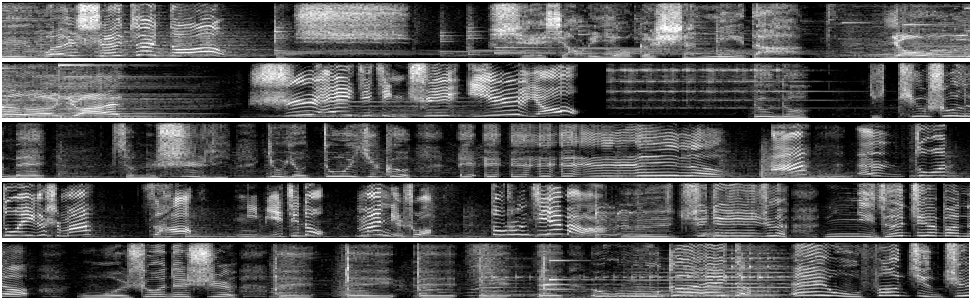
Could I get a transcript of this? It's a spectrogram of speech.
语文谁最懂？嘘，学校里有个神秘的游乐园。十 A 级景区一日游。豆豆，你听说了没？咱们市里又要多一个 A A A A A A A 了。啊？呃，多多一个什么？子豪，你别激动，慢点说。都成结巴了。呃，去去去去，你才结巴呢。我说的是 A A A A A 五个 A 的 A 五风景区。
